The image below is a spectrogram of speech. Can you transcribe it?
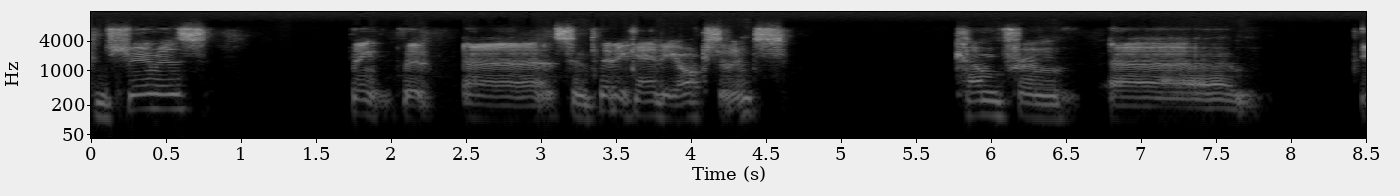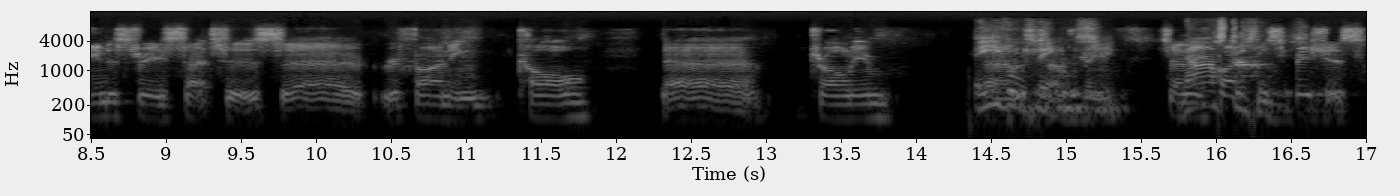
consumers think that uh, synthetic antioxidants come from uh, industries such as uh, refining coal, uh, petroleum, evil uh, things. So they're quite suspicious.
